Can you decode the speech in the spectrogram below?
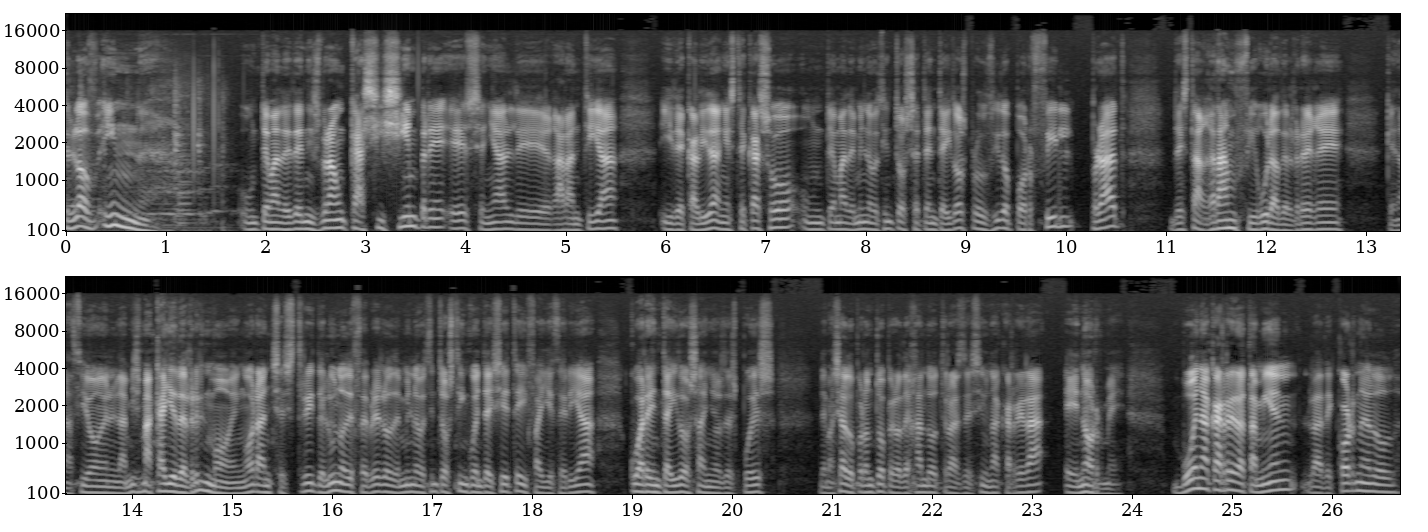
Love In, un tema de Dennis Brown, casi siempre es señal de garantía y de calidad. En este caso, un tema de 1972 producido por Phil Pratt, de esta gran figura del reggae que nació en la misma calle del ritmo, en Orange Street, el 1 de febrero de 1957 y fallecería 42 años después, demasiado pronto, pero dejando tras de sí una carrera enorme. Buena carrera también la de Cornel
